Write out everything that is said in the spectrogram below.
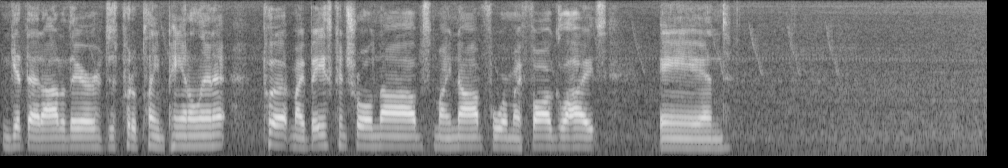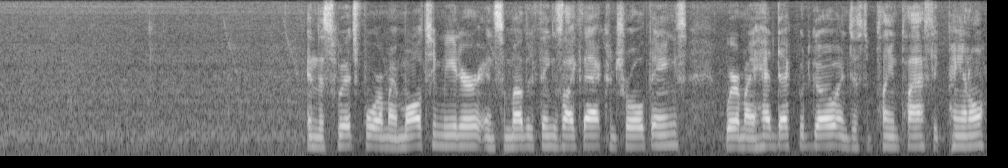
and get that out of there. Just put a plain panel in it. Put my bass control knobs, my knob for my fog lights, and in the switch for my multimeter and some other things like that, control things, where my head deck would go and just a plain plastic panel.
